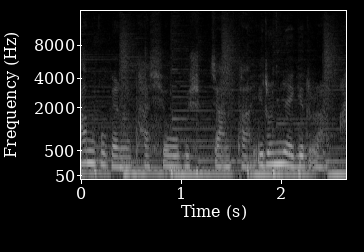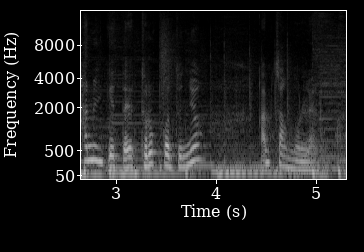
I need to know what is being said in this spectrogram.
한국에는 다시 오고 싶지 않다 이런 얘기를 하는 게 들었거든요. 깜짝 놀라는 거야.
